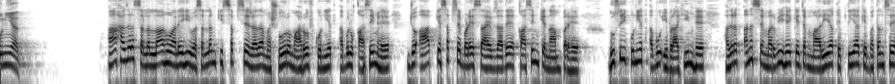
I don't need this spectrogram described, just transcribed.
کنیت آ، حضرت صلی اللہ علیہ وسلم کی سب سے زیادہ مشہور و معروف کنیت ابو القاسم ہے، جو آپ کے سب سے بڑے صاحبزادے قاسم کے نام پر ہے۔ دوسری کنیت ابو ابراہیم ہے۔ حضرت انس سے مروی ہے کہ جب ماریہ قبطیہ کے بطن سے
